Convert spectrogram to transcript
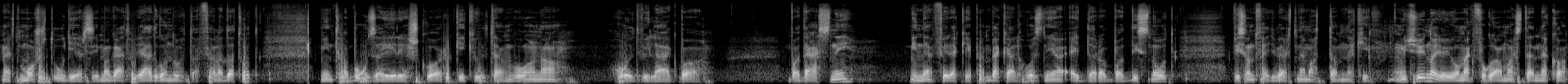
mert most úgy érzi magát, hogy átgondolta a feladatot, mintha búzaéréskor kiküldtem volna holdvilágba vadászni, mindenféleképpen be kell hoznia egy darab vaddisznót, viszont fegyvert nem adtam neki. Úgyhogy nagyon jól megfogalmazta ennek a,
